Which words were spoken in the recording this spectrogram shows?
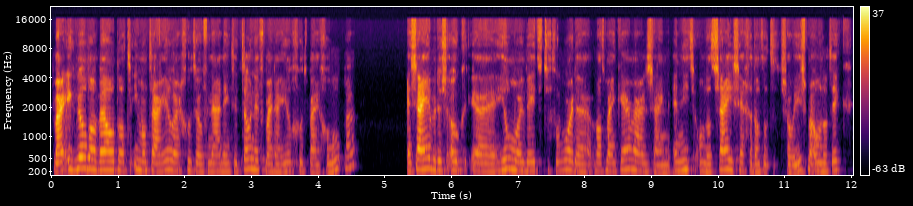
Maar ik wil dan wel dat iemand daar heel erg goed over nadenkt. De Toon heeft mij daar heel goed bij geholpen. En zij hebben dus ook uh, heel mooi weten te verwoorden wat mijn kernwaarden zijn. En niet omdat zij zeggen dat het zo is, maar omdat ik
